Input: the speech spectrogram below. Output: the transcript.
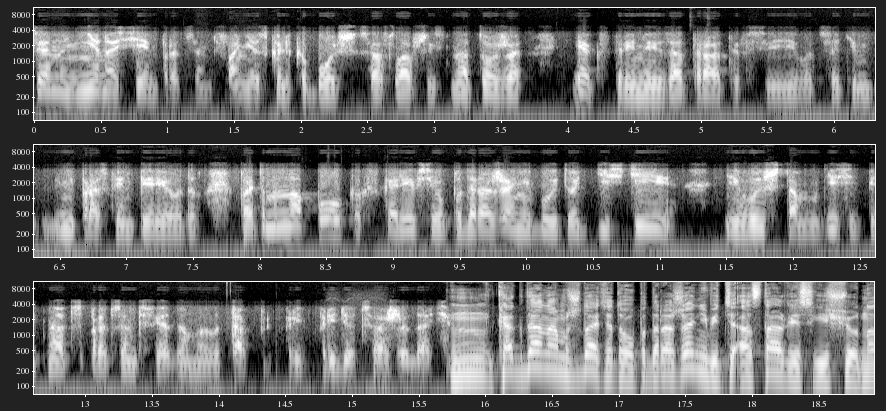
цены не на 7%, а несколько больше, сославшись на тоже экстренные затраты в связи вот с этим непростым периодом. Поэтому на полках, скорее всего, подорожание будет от 10 и выше, там, 10-15%, я думаю, вот так при- при- придется ожидать. Когда нам ждать этого подорожания? Ведь остались еще, на,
